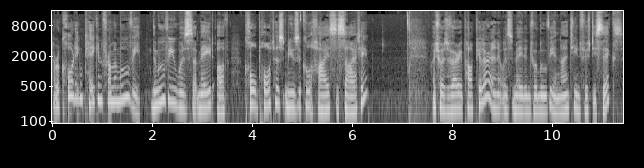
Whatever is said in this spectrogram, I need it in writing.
a recording taken from a movie. The movie was made of Cole Porter's musical High Society, which was very popular, and it was made into a movie in 1956.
